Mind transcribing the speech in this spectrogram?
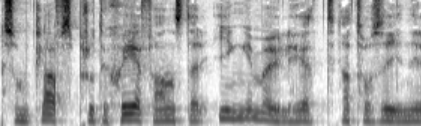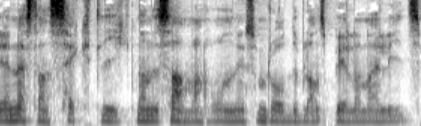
Som Cloughs protegé fanns där ingen möjlighet att ta sig in i den nästan sektliknande sammanhållning som rådde bland spelarna i Leeds.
